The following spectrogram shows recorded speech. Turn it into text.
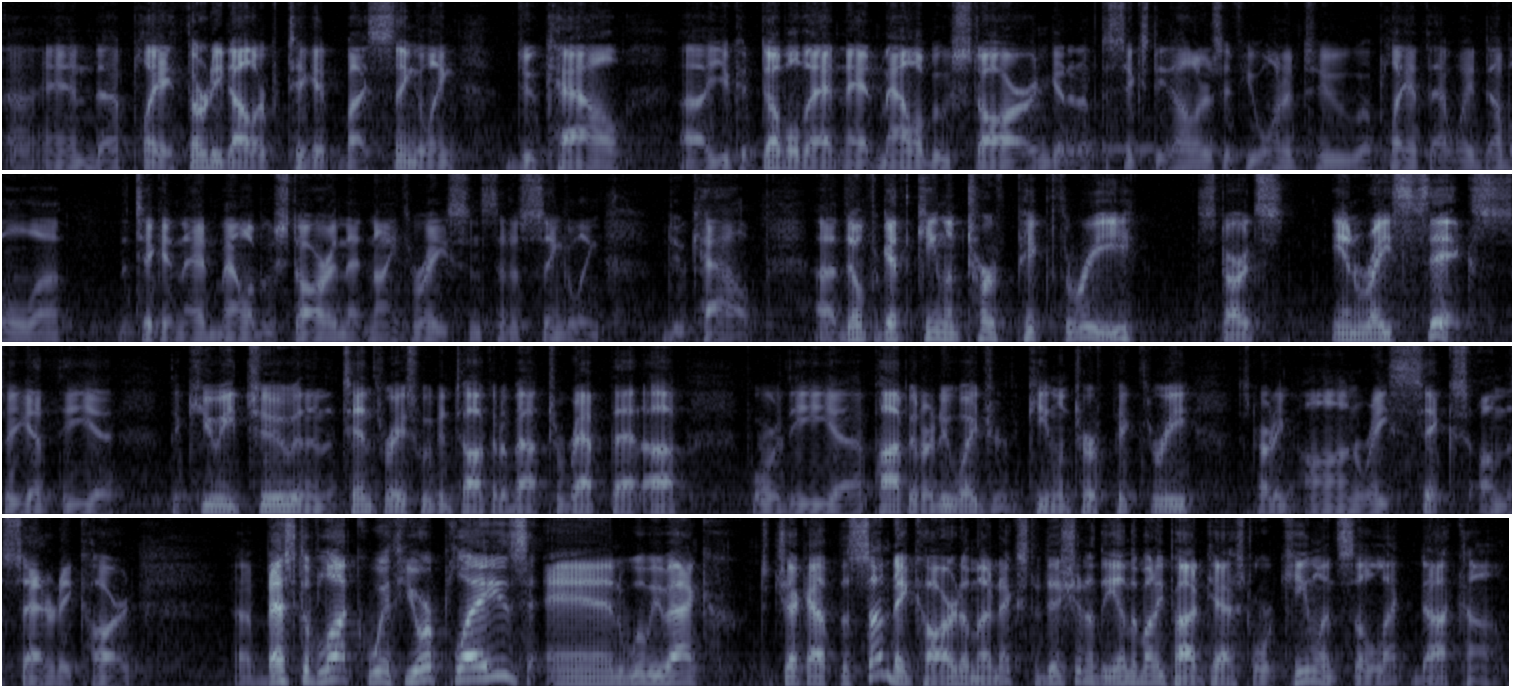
uh, and uh, play a thirty dollar ticket by singling Ducal. Uh, you could double that and add Malibu Star and get it up to sixty dollars if you wanted to uh, play it that way. Double uh, the ticket and add Malibu Star in that ninth race instead of singling Ducal. Uh, don't forget the Keeneland Turf Pick Three starts in race six. So you got the uh, the QE2 and then the tenth race we've been talking about to wrap that up for the uh, popular new wager, the Keeneland Turf Pick Three, starting on race six on the Saturday card. best of luck with your plays, and we'll be back to check out the Sunday card on our next edition of the In the Money podcast or KeenelandSelect.com.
